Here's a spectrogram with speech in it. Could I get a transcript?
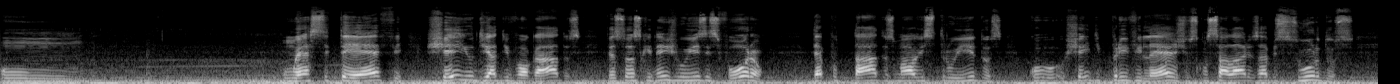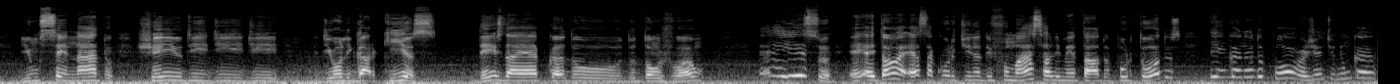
um, um STF cheio de advogados, pessoas que nem juízes foram, deputados mal instruídos, com, cheio de privilégios, com salários absurdos, e um Senado cheio de, de, de, de oligarquias, desde a época do, do Dom João é isso. Então, essa cortina de fumaça alimentada por todos e enganando o povo. A gente nunca,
